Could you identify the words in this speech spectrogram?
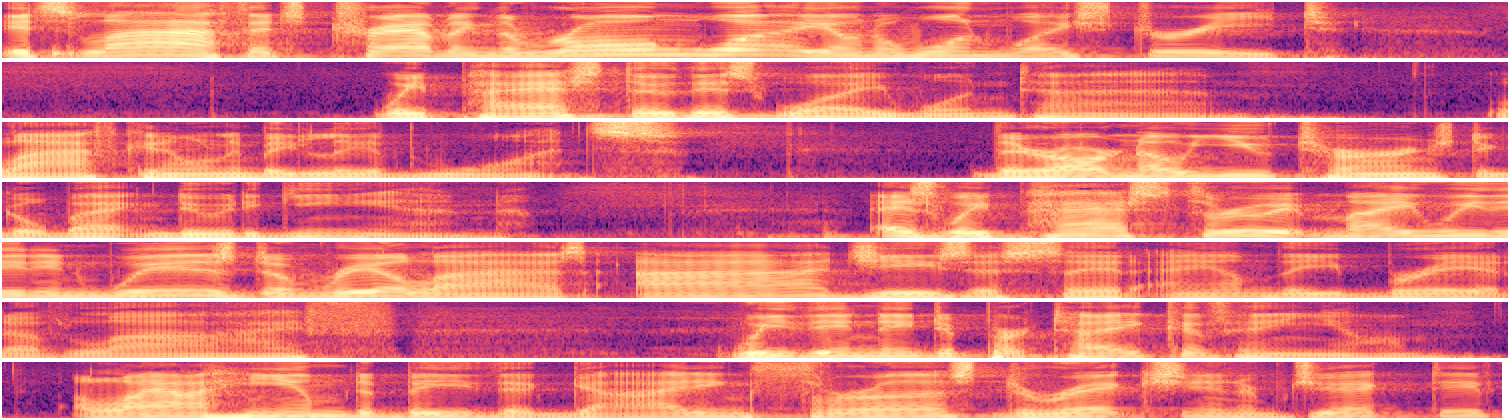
It's life that's traveling the wrong way on a one way street. We pass through this way one time. Life can only be lived once. There are no U turns to go back and do it again. As we pass through it, may we then in wisdom realize, I, Jesus said, am the bread of life. We then need to partake of Him, allow Him to be the guiding thrust, direction, and objective,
